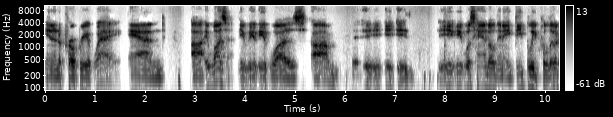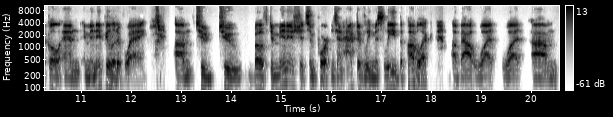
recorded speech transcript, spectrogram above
in an appropriate way. And uh, it wasn't. It, it, it was. Um, it, it, was handled in a deeply political and manipulative way um, to to both diminish its importance and actively mislead the public about what what um,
